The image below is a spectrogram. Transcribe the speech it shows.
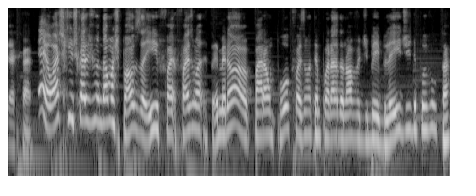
É, cara. É, eu acho que os caras deviam dar umas pausas aí. fa- Faz uma, é melhor parar um pouco, fazer uma temporada nova de Beyblade e depois voltar.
